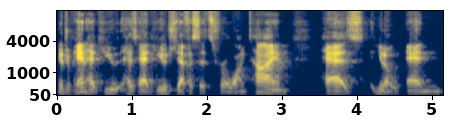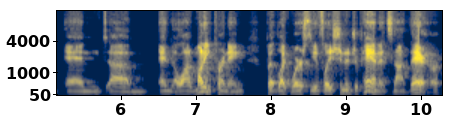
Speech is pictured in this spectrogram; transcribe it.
you know, Japan had huge has had huge deficits for a long time has you know and and um and a lot of money printing but like where's the inflation in japan? It's not there.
